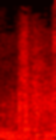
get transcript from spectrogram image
Oh.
